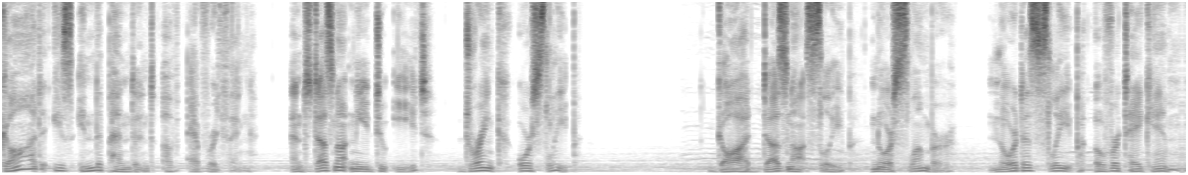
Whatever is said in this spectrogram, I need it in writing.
God is independent of everything and does not need to eat, drink, or sleep. God does not sleep nor slumber, nor does sleep overtake him.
